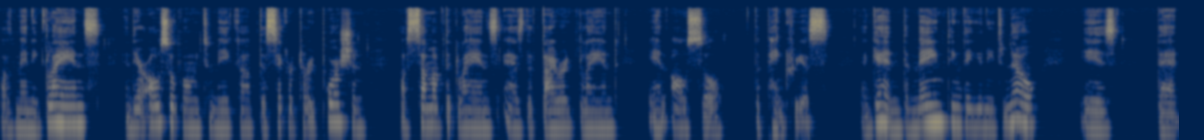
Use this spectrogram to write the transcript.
of many glands. And they're also going to make up the secretory portion of some of the glands as the thyroid gland and also the pancreas. Again, the main thing that you need to know is that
